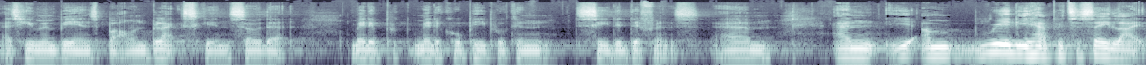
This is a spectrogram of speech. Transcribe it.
as human beings, but on black skin, so that medical, medical people can see the difference. Um, and I'm really happy to say, like,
